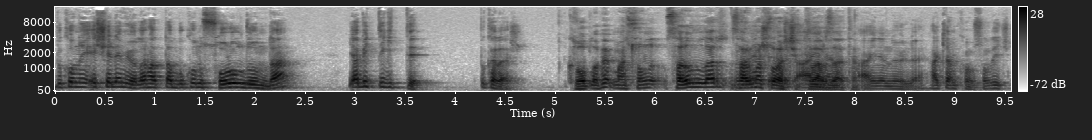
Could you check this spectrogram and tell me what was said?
Bu konuyu eşelemiyorlar. Hatta bu konu sorulduğunda ya bitti gitti. Bu kadar. Klopp'la Pep maç sonu sarıldılar. Sarmaş Evet, dolaş evet, çıktılar aynen, zaten. Aynen öyle. Hakem konusunda hiç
